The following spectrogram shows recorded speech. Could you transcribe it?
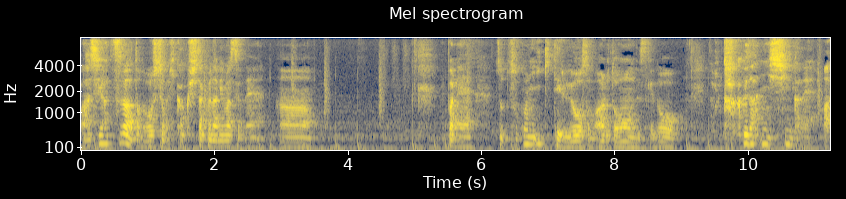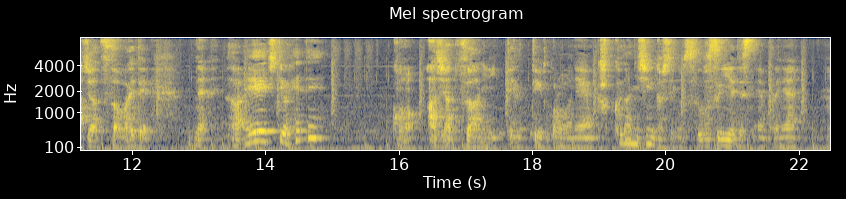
アジアツアーとどうしても比較したくなりますよね。あやっぱねちょっとそこに生きてる要素もあると思うんですけど格段に進化ねアジアツアーを経て。ね AHT を経てこのアジアツアーに行ってるっていうところはね格段に進化してるのすごすぎですねやっぱりね。うん。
